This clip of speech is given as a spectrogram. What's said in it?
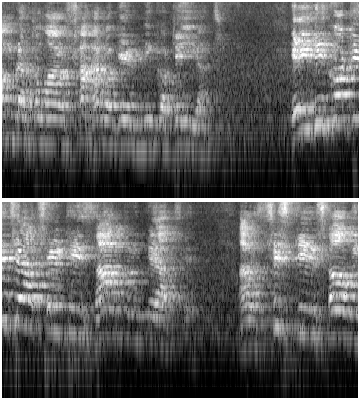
আমরা তোমার সাহারগের নিকটেই আছি। এই নিকটে যে আছে, এটি জাত রূপে আছে, আর সৃষ্টির সবই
